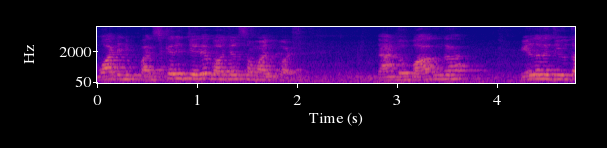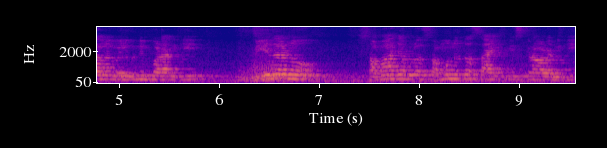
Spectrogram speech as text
వాటిని పరిష్కరించేదే బహుజన్ సమాజ్ పార్టీ. దాంట్లో భాగంగా పేదల జీవితాలను వెలుగు నింపడానికి పేదలను సమాజంలో సమున్నత స్థాయికి తీసుకురావడానికి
